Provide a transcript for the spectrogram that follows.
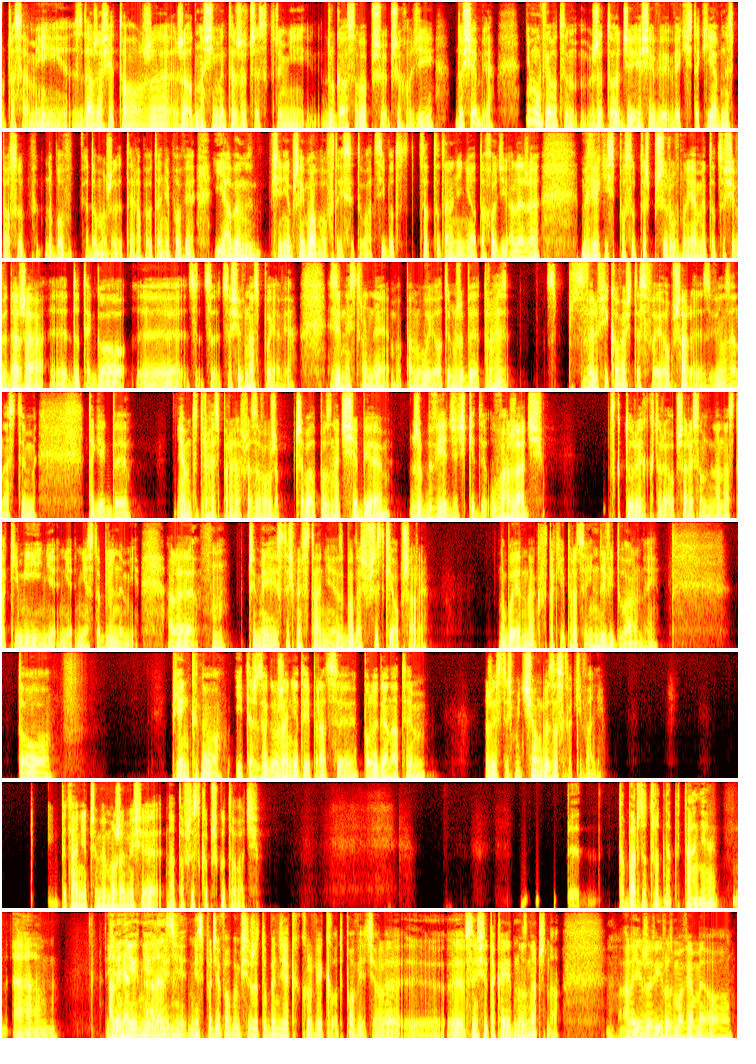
czasami zdarza się to, że, że odnosimy te rzeczy, z którymi druga osoba przy, przychodzi, do siebie. Nie mówię o tym, że to dzieje się w, w, jakiś taki jawny sposób, no bo wiadomo, że terapeuta nie powie, ja bym się nie przejmował w tej sytuacji, bo to, to totalnie nie o to chodzi, ale że my w jakiś sposób też przyrównujemy to, co się wydarza y, do tego, y, co, co, się w nas pojawia. Z jednej strony pan mówi o tym, żeby trochę zweryfikować te swoje obszary związane z tym, tak jakby, ja bym to trochę sparafrazował, że trzeba poznać siebie, żeby wiedzieć, kiedy uważać, w których, które obszary są dla nas takimi nie, nie, niestabilnymi. Ale hmm, czy my jesteśmy w stanie zbadać wszystkie obszary? No bo jednak w takiej pracy indywidualnej to piękno i też zagrożenie tej pracy polega na tym, że jesteśmy ciągle zaskakiwani. I pytanie, czy my możemy się na to wszystko przygotować? To bardzo trudne pytanie. Um, ja jak, nie, nie, ale... nie, nie, spodziewałbym się, że to będzie jakakolwiek odpowiedź, ale y, w sensie taka jednoznaczna. Mhm. Ale jeżeli rozmawiamy o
